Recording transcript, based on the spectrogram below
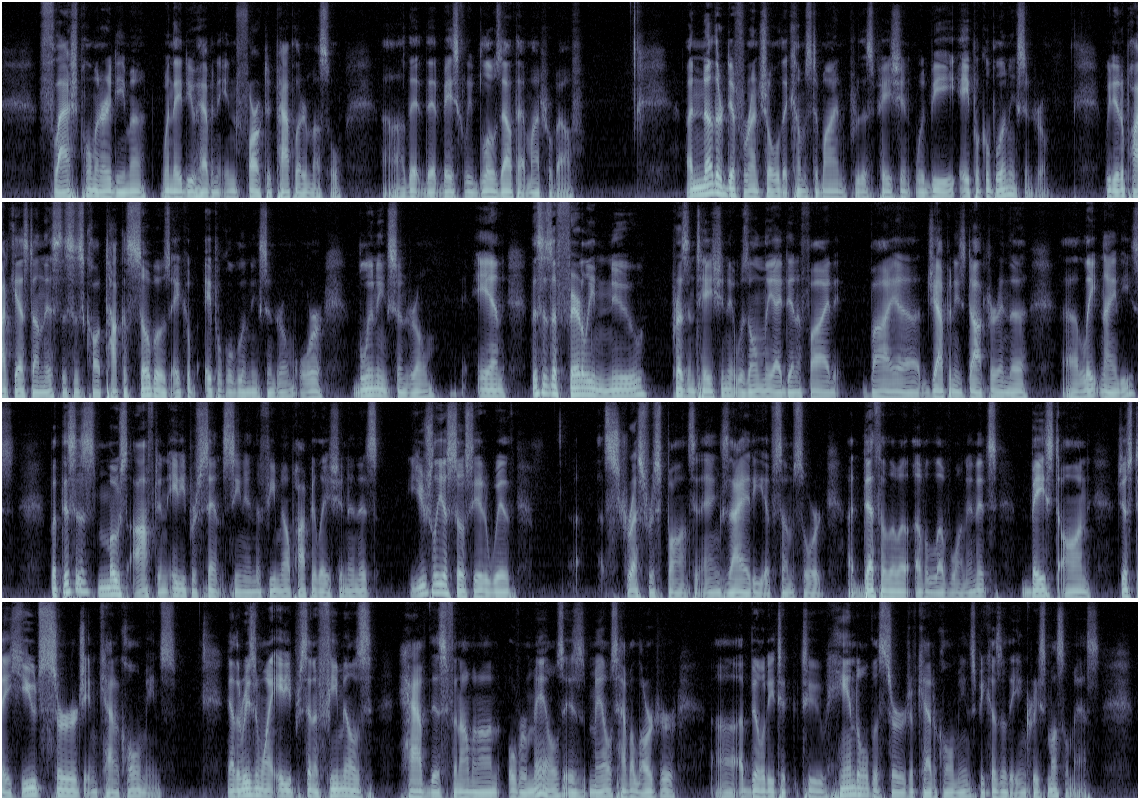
flash pulmonary edema when they do have an infarcted papillary muscle uh, that, that basically blows out that mitral valve. Another differential that comes to mind for this patient would be apical ballooning syndrome. We did a podcast on this. This is called Takotsubo's apical ballooning syndrome or ballooning syndrome. And this is a fairly new presentation. It was only identified by a Japanese doctor in the uh, late 90s. But this is most often 80% seen in the female population, and it's usually associated with stress response and anxiety of some sort, a death of a, of a loved one, and it's based on just a huge surge in catecholamines. Now, the reason why 80% of females have this phenomenon over males is males have a larger uh, ability to, to handle the surge of catecholamines because of the increased muscle mass.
